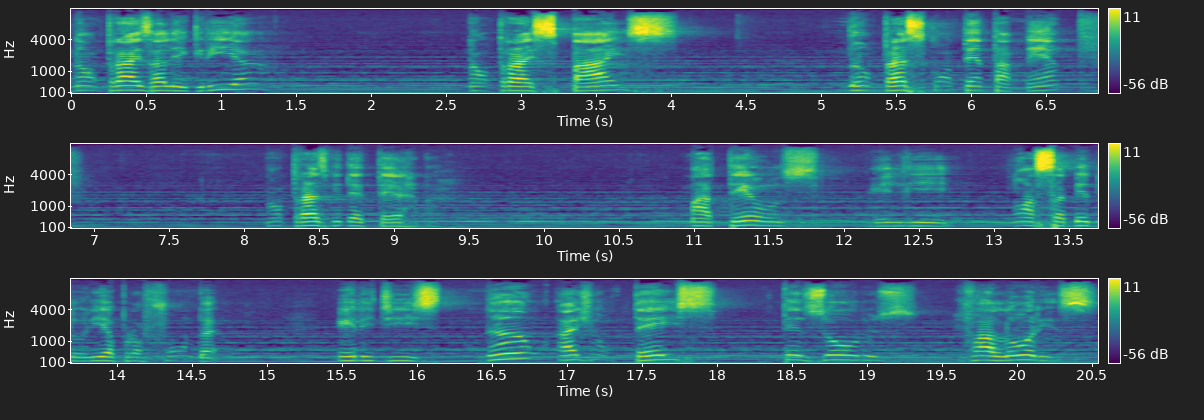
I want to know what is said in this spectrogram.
não traz alegria, não traz paz, não traz contentamento, não traz vida eterna. Mateus, ele, numa sabedoria profunda, ele diz: Não ajunteis tesouros, valores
